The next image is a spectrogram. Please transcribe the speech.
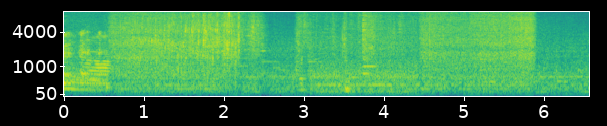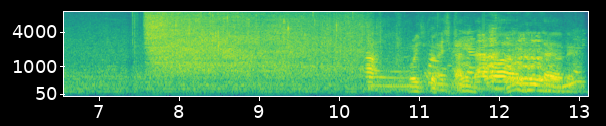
美味しかった。美味しか。ったよね。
